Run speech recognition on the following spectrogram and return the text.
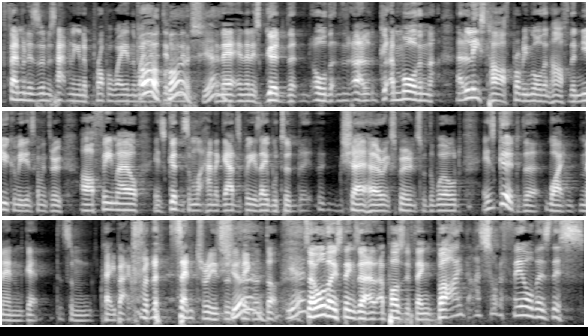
feminism is happening in a proper way in the way Oh, that of course, yeah. and, then- and then it's good that all the uh, more than at least half, probably more than half of the new comedians coming through are female. It's good that someone like Hannah Gadsby is able to uh, share her experience with the world. It's good that white men get some payback for the centuries of Sure, being on top. yeah. So all those things are a positive thing. But I, I sort of feel there's this.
